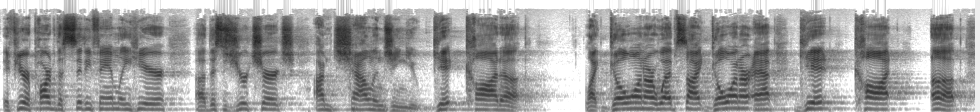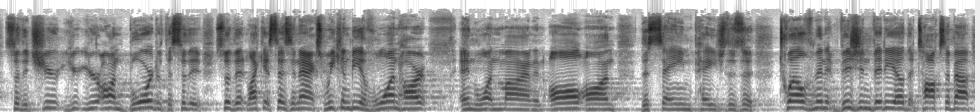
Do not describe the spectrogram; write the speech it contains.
if you're a part of the city family here, uh, this is your church, I'm challenging you. Get caught up. Like, go on our website, go on our app, get caught up so that you're, you're, on board with this, so that, so that, like it says in Acts, we can be of one heart and one mind and all on the same page. There's a 12 minute vision video that talks about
